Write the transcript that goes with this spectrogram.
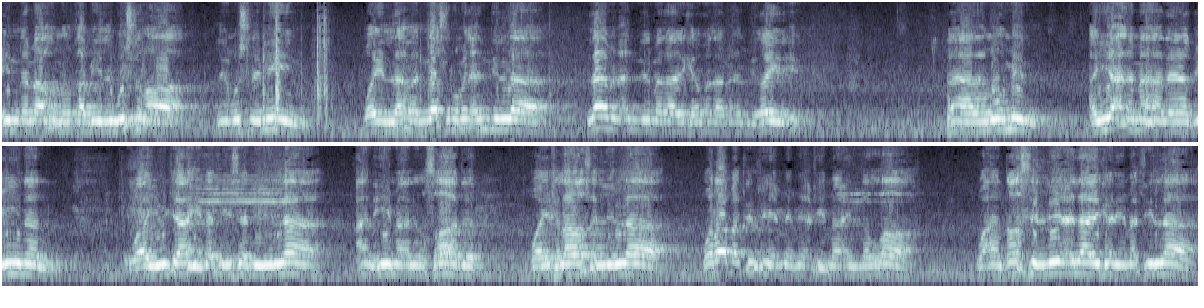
إنما هو من قبيل البشرى للمسلمين وإلا فالنصر من عند الله لا من عند الملائكة ولا من عند غيرهم فهذا المؤمن أن يعلم هذا يقينا وأن يجاهد في سبيل الله عن إيمان صادق وإخلاص لله ورغبة فيما عند الله وعن قصد لإعلاء كلمة الله.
